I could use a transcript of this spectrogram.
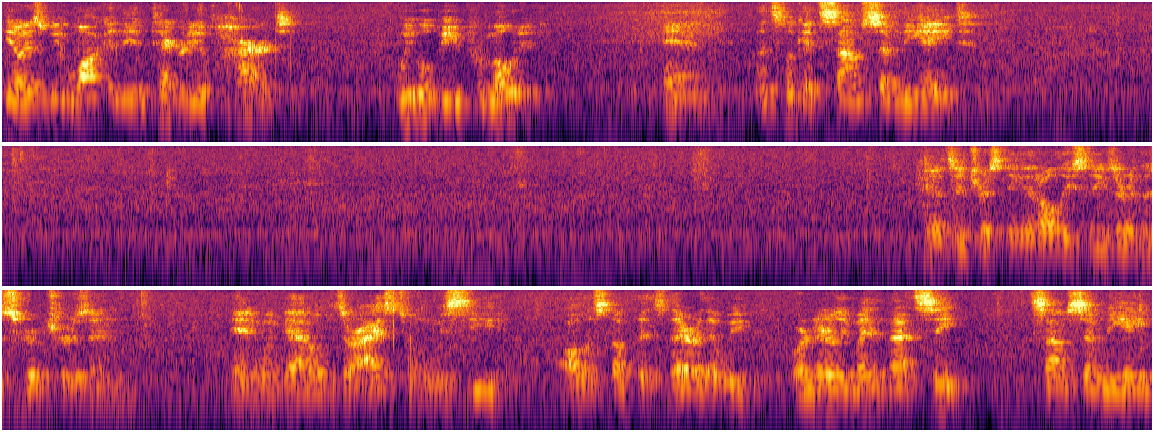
You know, as we walk in the integrity of heart, we will be promoted. And let's look at Psalm 78. You know, it's interesting that all these things are in the scriptures, and and when God opens our eyes to them, we see all the stuff that's there that we ordinarily might not see. Psalm 78,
